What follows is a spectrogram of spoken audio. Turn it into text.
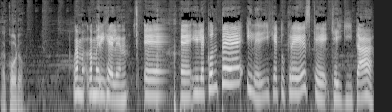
A coro. Con, con Mary Helen. Eh, eh, y le conté y le dije, ¿tú crees que, que Higuita,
